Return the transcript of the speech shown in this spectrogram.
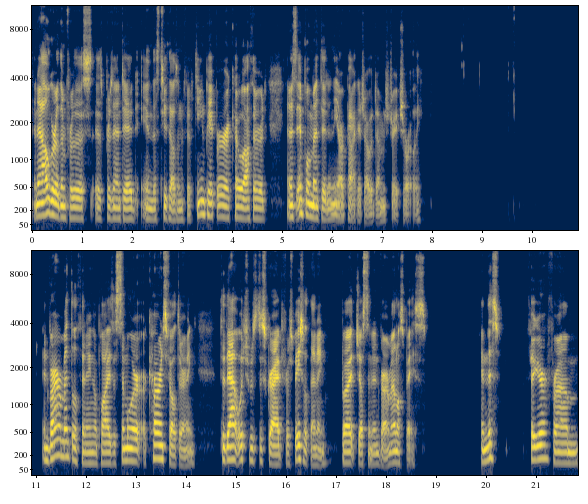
An algorithm for this is presented in this 2015 paper I co-authored and is implemented in the R package I will demonstrate shortly. Environmental thinning applies a similar occurrence filtering to that which was described for spatial thinning, but just in environmental space. In this figure from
